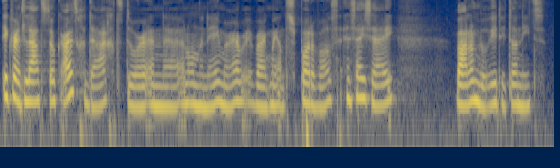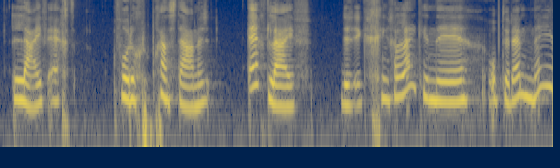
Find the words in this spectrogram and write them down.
Ik werd laatst ook uitgedaagd door een, uh, een ondernemer waar ik mee aan het sparren was. En zij zei: Waarom wil je dit dan niet live echt voor de groep gaan staan. Dus echt live. Dus ik ging gelijk in de, op de rem. Nee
